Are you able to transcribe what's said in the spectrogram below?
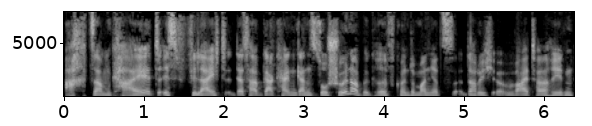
Achtsamkeit ist vielleicht deshalb gar kein ganz so schöner Begriff, könnte man jetzt dadurch äh, weiter reden,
